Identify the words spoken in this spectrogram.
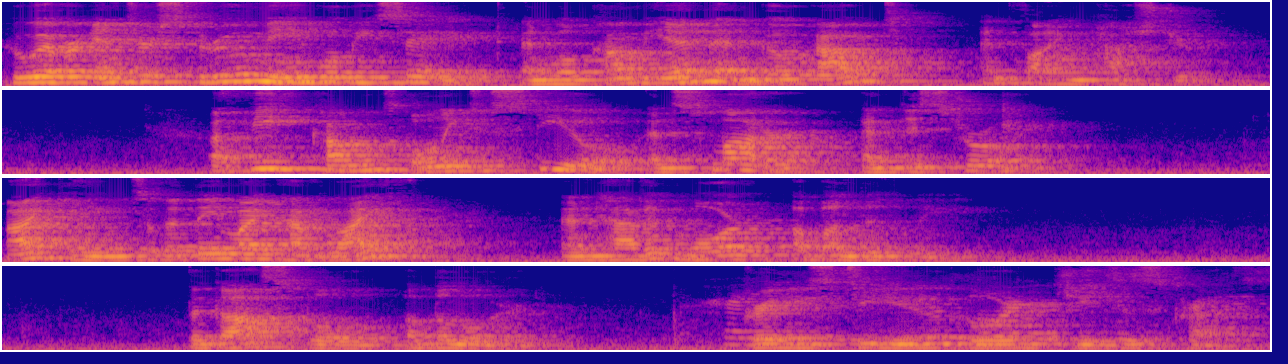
Whoever enters through me will be saved, and will come in and go out and find pasture. A thief comes only to steal and slaughter and destroy. I came so that they might have life and have it more abundantly. The Gospel of the Lord. Praise to you, Lord Jesus Christ.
